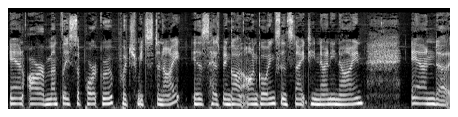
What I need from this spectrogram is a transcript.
And our monthly support group, which meets tonight, is has been gone ongoing since 1999, and uh,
